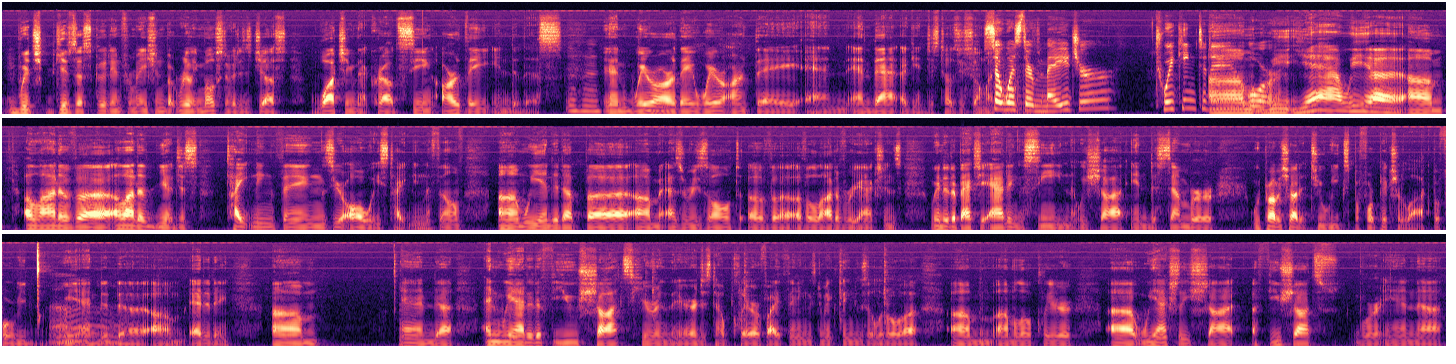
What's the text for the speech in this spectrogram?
Which gives us good information, but really most of it is just watching that crowd, seeing are they into this, Mm-hmm. and where are they, where aren't they, and and that again just tells you so much. So was there major tweaking to do, um, or we, yeah, we uh, um, a lot of uh, a lot of you know just tightening things. You're always tightening the film. Um, we ended up uh, um, as a result of uh, of a lot of reactions. We ended up actually adding a scene that we shot in December. We probably shot it two weeks before picture lock, before we we ended uh, um, editing. Um, and uh, and we added a few shots here and there just to help clarify things, to make things a little uh, um, um, a little clearer. Uh, we actually shot a few shots were in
